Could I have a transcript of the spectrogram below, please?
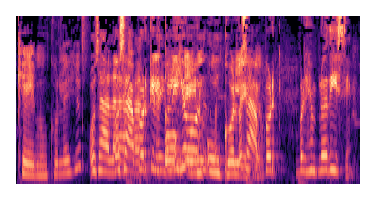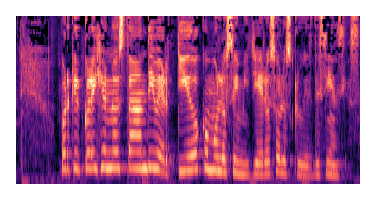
¿Qué, en un colegio? O sea, la- o sea, porque el colegio... en un colegio. O sea, porque, por ejemplo, dice, porque el colegio no es tan divertido como los semilleros o los clubes de ciencias.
